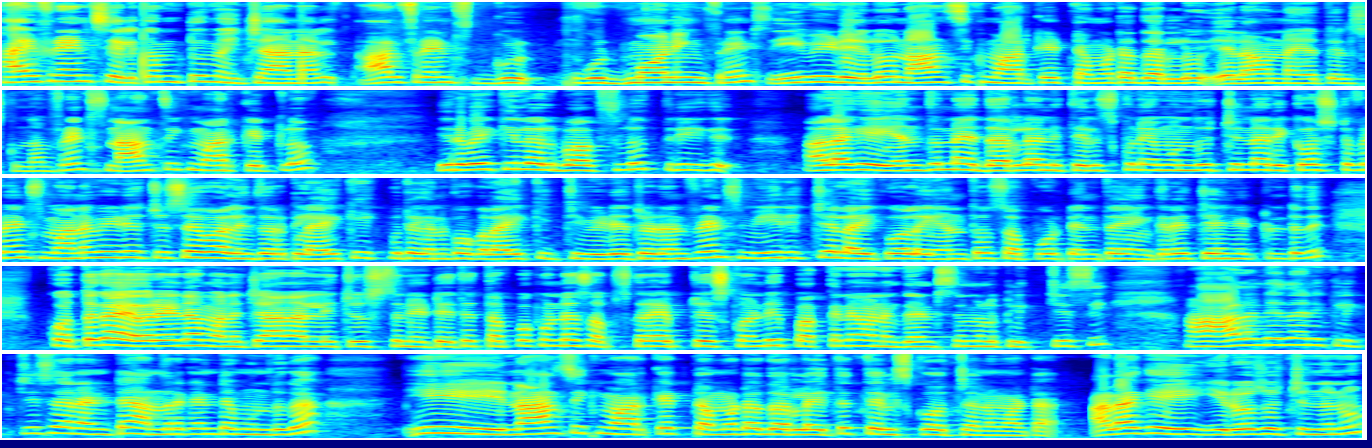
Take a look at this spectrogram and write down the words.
Hi friends welcome to my channel all friends good good morning friends ఈ వీడియోలో Nashik market టమాటా ధరలు ఎలా ఉన్నాయో తెలుసుకుందాం ఫ్రెండ్స్ నాన్సిక్ మార్కెట్లో ఇరవై కిలోల బాక్సులు త్రీ అలాగే ఎంత ఉన్నాయి ధరలు అని తెలుసుకునే ముందు చిన్న రిక్వెస్ట్ ఫ్రెండ్స్ మన వీడియో చూసే వాళ్ళు ఇంతవరకు లైక్ ఇకపోతే కనుక ఒక లైక్ ఇచ్చి వీడియో చూడండి ఫ్రెండ్స్ మీరు ఇచ్చే లైక్ వల్ల ఎంతో సపోర్ట్ ఎంతో ఎంకరేజ్ చేసినట్టుంటుంది. కొత్తగా ఎవరైనా మన ఛానల్ని చూస్తున్నట్టయితే తప్పకుండా సబ్స్క్రైబ్ చేసుకోండి. పక్కనే మన గంట సింబల్ క్లిక్ చేసి ఆల్ అనేదాన్ని క్లిక్ చేశారంటే అందరికంటే ముందుగా ఈ నాన్సిక్ మార్కెట్ టమాటో ధరలు అయితే తెలుసుకోవచ్చు అనమాట అలాగే ఈరోజు వచ్చిందను.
